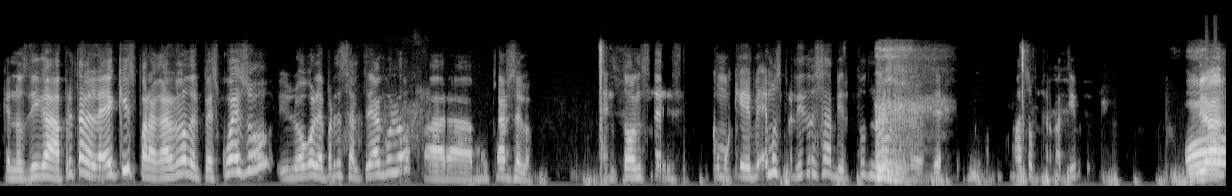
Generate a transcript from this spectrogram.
Que nos diga, apriétale a la X para agarrarlo del pescuezo y luego le aprietas al triángulo para muchárselo. Entonces, como que hemos perdido esa virtud ¿no? de, más observativo. Mira,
